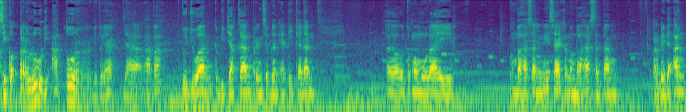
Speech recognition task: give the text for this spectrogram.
sih kok perlu diatur gitu ya? Da, apa tujuan kebijakan prinsip dan etika dan uh, untuk memulai pembahasan ini saya akan membahas tentang perbedaan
